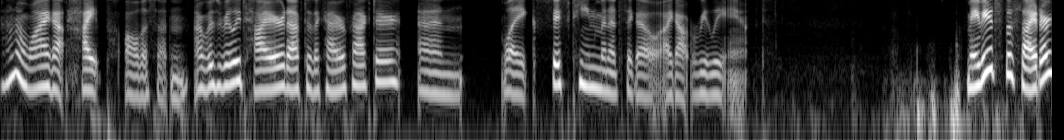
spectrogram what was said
I don't know why I got hype all of a sudden. I was really tired after the chiropractor, and like 15 minutes ago, I got really amped. Maybe it's the cider.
